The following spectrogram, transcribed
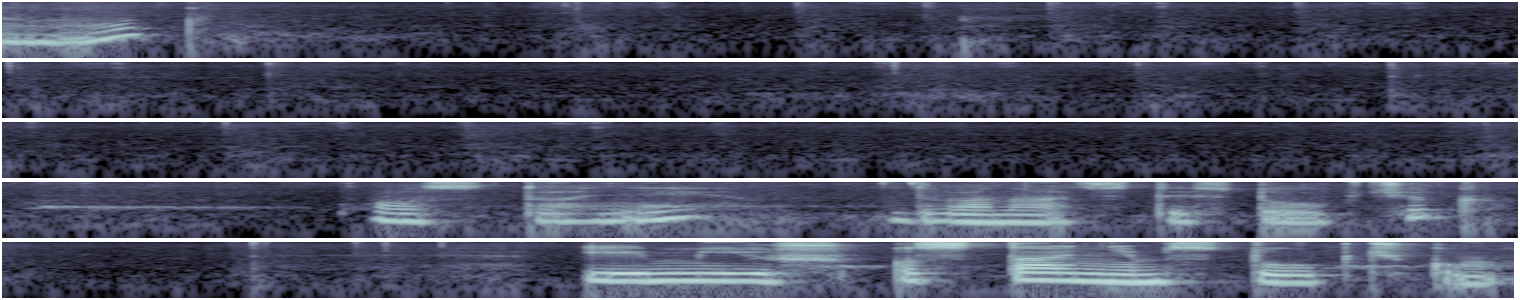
Так. Останній 12 стовпчик. І між останнім стовпчиком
